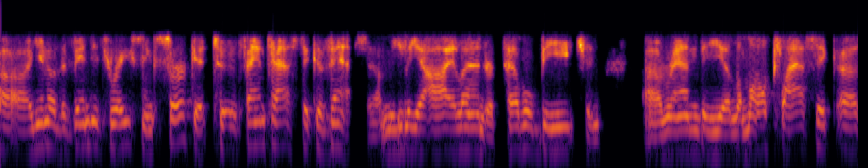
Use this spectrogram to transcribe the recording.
uh, you know, the vintage racing circuit to fantastic events, Amelia Island or Pebble Beach, and uh, ran the uh, Le Mans Classic uh,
